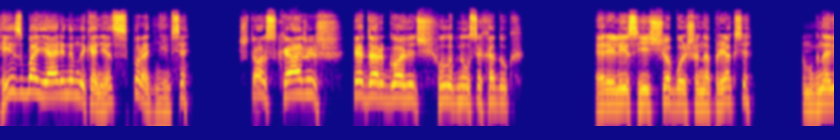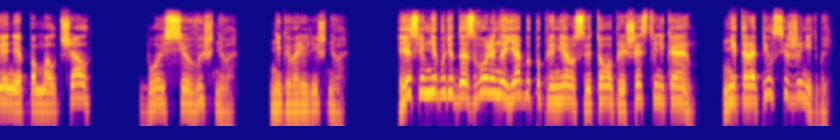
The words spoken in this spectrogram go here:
и с боярином, наконец, породнимся». «Что скажешь, Эдаргович?» — улыбнулся Ходук. Эрелис еще больше напрягся, мгновение помолчал, «Бойся Вышнего, не говори лишнего. Если мне будет дозволено, я бы, по примеру святого предшественника, не торопился с женитьбой.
